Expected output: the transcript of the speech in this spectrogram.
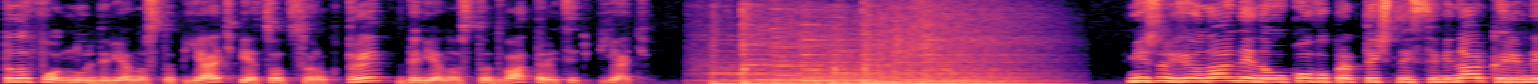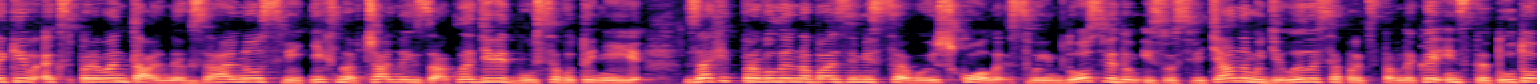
Телефон 095 543 92 35. Міжрегіональний науково-практичний семінар керівників експериментальних загальноосвітніх навчальних закладів відбувся в Отинії. Захід провели на базі місцевої школи. Своїм досвідом із освітянами ділилися представники інституту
